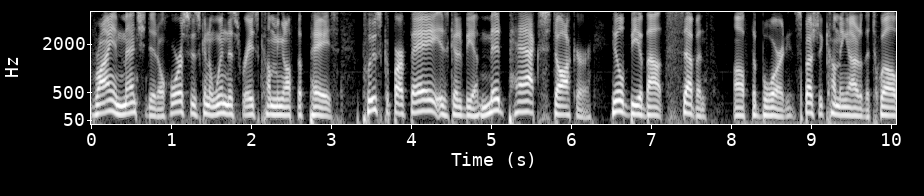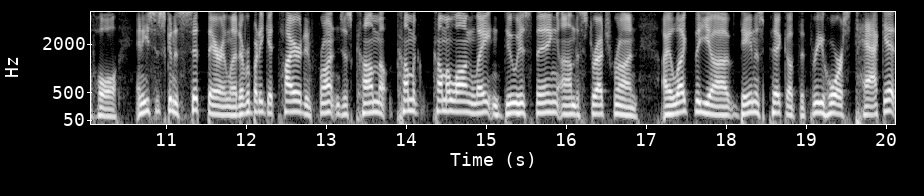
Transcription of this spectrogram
Ryan mentioned it, a horse who's going to win this race coming off the pace. Plus Que Parfait is going to be a mid pack stalker. he'll be about seventh off the board, especially coming out of the 12 hole. And he's just going to sit there and let everybody get tired in front and just come come come along late and do his thing on the stretch run. I like the uh, Dana's pick of the three horse Tackett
